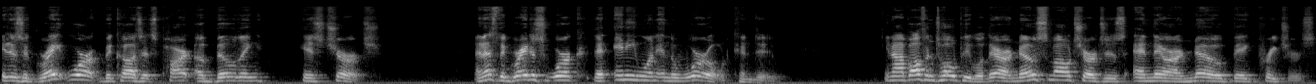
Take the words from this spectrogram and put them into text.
it is a great work because it's part of building his church. And that's the greatest work that anyone in the world can do. You know, I've often told people there are no small churches and there are no big preachers.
